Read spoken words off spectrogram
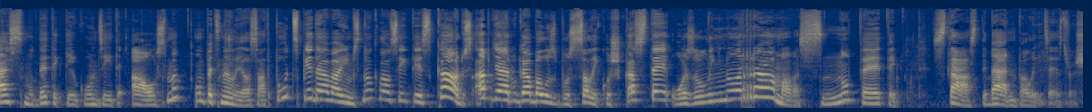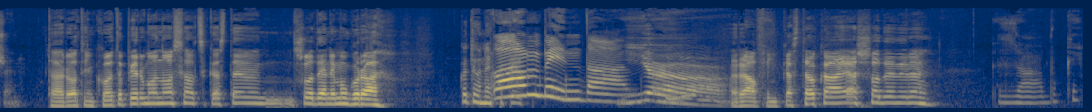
esmu detektīva kundzīte Ausma, un pēc nelielas atpūtas piedāvāju jums noklausīties, kādus apģērbu gabalus būs salikuši kastē ozoliņi no Rāmavas. Nu, tēti, stāsti bērnu palīdzēs droši vien. Tā rotiņa, ko tu pirmo nosauci, kas tev šodien ir mugurā? Ko tev nepatīk? Kombinācija. Jā, Rāfiņ, kas tev kājās šodien ir? Zābuki.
